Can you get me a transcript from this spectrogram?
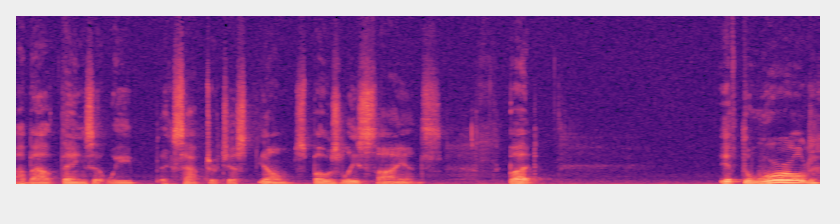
about things that we accept are just, you know, supposedly science. But if the world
